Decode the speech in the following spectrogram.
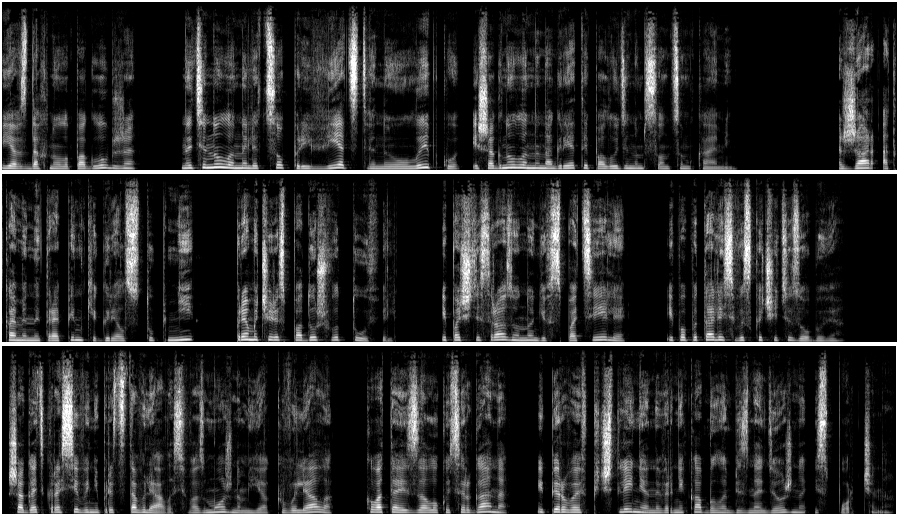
Я вздохнула поглубже, натянула на лицо приветственную улыбку и шагнула на нагретый полуденным солнцем камень. Жар от каменной тропинки грел ступни прямо через подошву туфель, и почти сразу ноги вспотели и попытались выскочить из обуви. Шагать красиво не представлялось возможным, я ковыляла, хватаясь за локоть Иргана, и первое впечатление наверняка было безнадежно испорчено.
